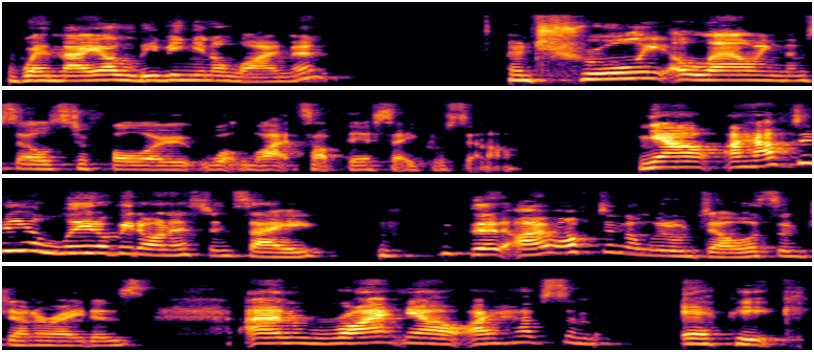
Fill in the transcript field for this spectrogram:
when they are living in alignment and truly allowing themselves to follow what lights up their sacral center. Now, I have to be a little bit honest and say that I'm often a little jealous of generators. And right now, I have some epic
